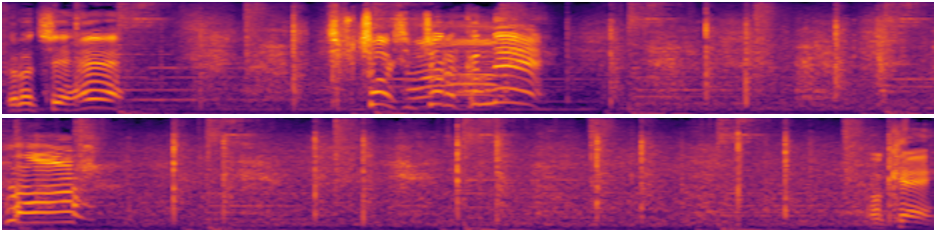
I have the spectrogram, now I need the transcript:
그렇지 해. 10초 10초를 끝내 오케이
